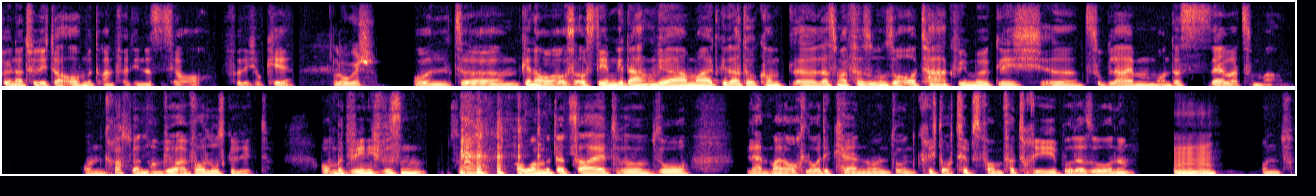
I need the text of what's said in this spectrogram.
will natürlich da auch mit dran verdienen. Das ist ja auch völlig okay. Logisch. Und ähm, genau, aus, aus dem Gedanken, wir haben halt gedacht, oh komm, äh, lass mal versuchen, so autark wie möglich äh, zu bleiben und das selber zu machen. Und Krass. dann haben wir einfach losgelegt. Auch mit wenig Wissen, so, aber mit der Zeit äh, so lernt man auch Leute kennen und, und kriegt auch Tipps vom Vertrieb oder so. Ne? Mhm. Und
